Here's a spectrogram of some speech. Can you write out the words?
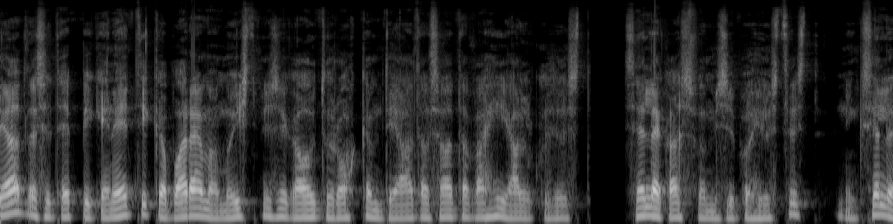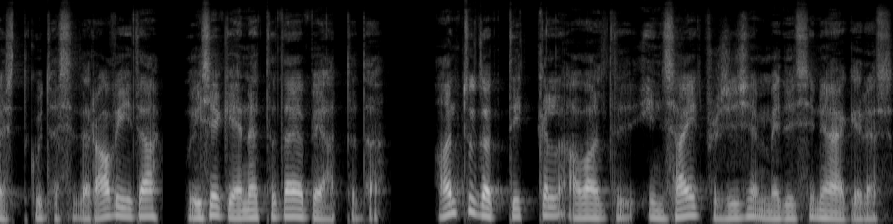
teadlased epigeneetika parema mõistmise kaudu rohkem teada saada vähi algusest, selle kasvamise põhjustest ning sellest, kuidas seda ravida või isegi ennetada ja peatada. antud artikkel avaldati Inside Precision Medicine'i ajakirjas.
